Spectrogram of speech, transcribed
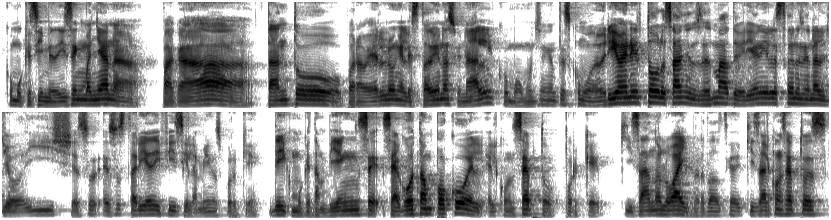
Como que si me dicen mañana, paga tanto para verlo en el Estadio Nacional, como mucha gente es como, debería venir todos los años, es más, debería venir al Estadio Nacional. Yo, ish, eso, eso estaría difícil, amigos, porque, di, como que también se, se agota un poco el, el, concepto, porque quizá no lo hay, ¿verdad? Quizá el concepto es,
